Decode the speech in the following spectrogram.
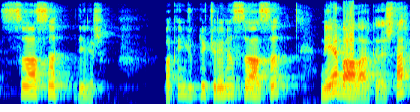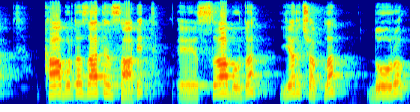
sığası denir. Bakın yüklü kürenin sığası neye bağlı arkadaşlar? K burada zaten sabit. E, sığ burada yarıçapla doğru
